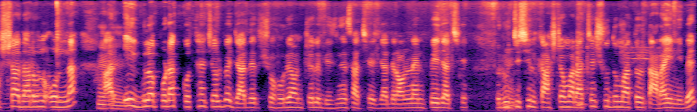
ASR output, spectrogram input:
অসাধারণ ওড়না। আর এইগুলা প্রোডাক্ট কোথায় চলবে? যাদের শহরে অঞ্চলে বিজনেস আছে যাদের অনলাইন পেজ আছে রুচিশীল কাস্টমার আছে শুধুমাত্র তারাই নেবেন।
